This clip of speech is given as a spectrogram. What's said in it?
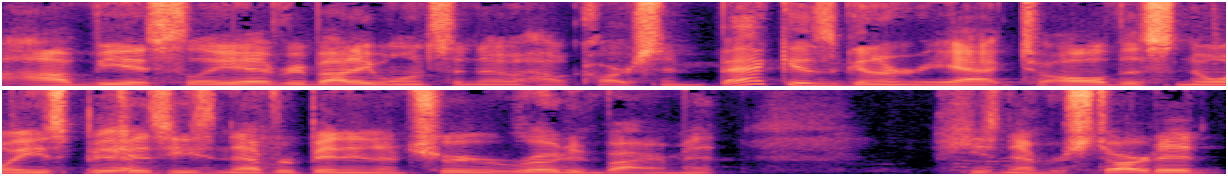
Obviously, everybody wants to know how Carson Beck is going to react to all this noise because he's never been in a true road environment. He's never started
